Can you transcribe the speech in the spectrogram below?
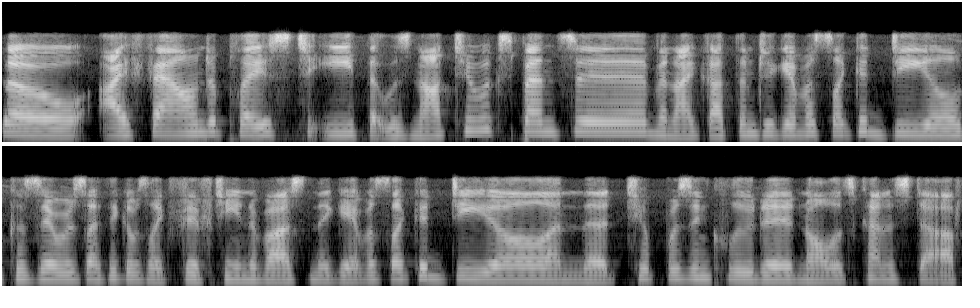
So I found a place to eat that was not too expensive, and I got them to give us like a deal because there was, I think it was like 15 of us, and they gave us like a deal, and the tip was included and all this kind of stuff.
